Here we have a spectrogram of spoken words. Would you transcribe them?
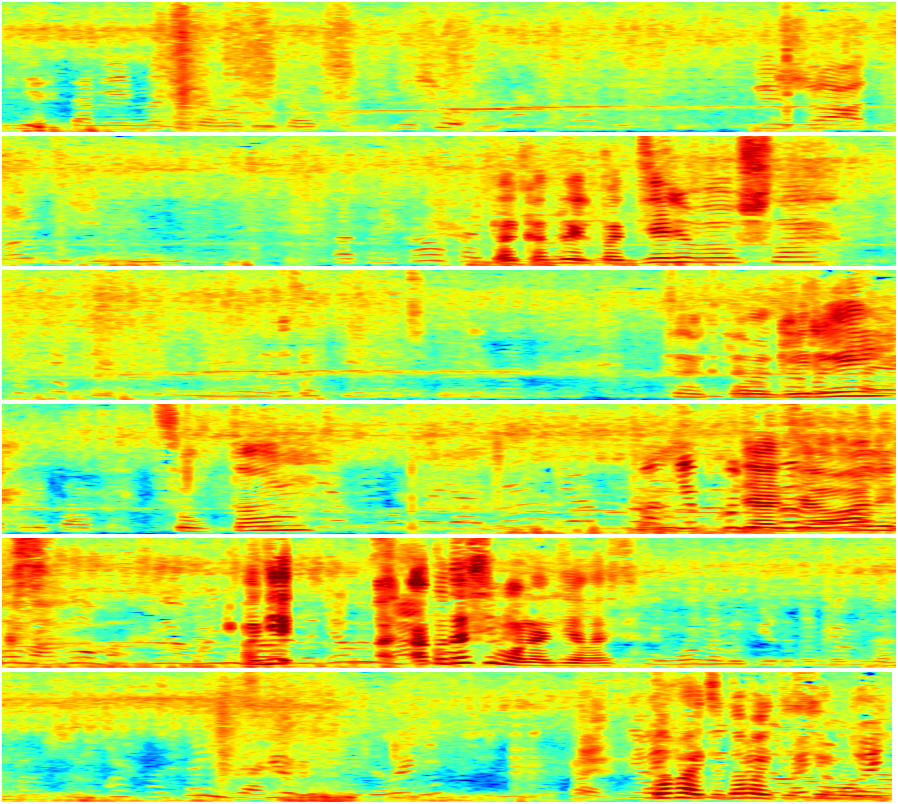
Есть, там я им накидала отвлекалку. Еще. Бежат. Отвлекалка есть. Так, Адель под дерево ушла. Так, там Гирей. Султан, там дядя Алекс. А, где, а, а куда Симона делась? Давайте, давайте, Симона.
